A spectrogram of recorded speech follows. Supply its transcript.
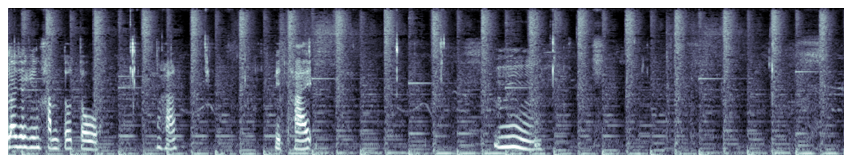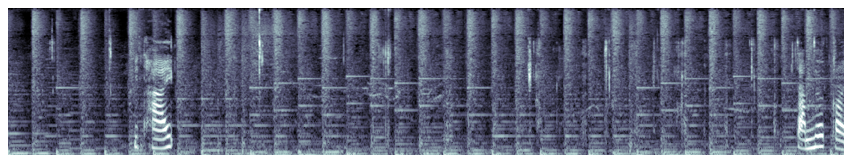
เราจะกินคำโตๆนะคะ ปิดท้าย อืมปิดท้าย ตามด้วยไก่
